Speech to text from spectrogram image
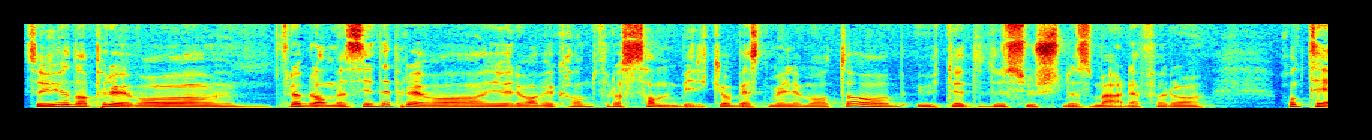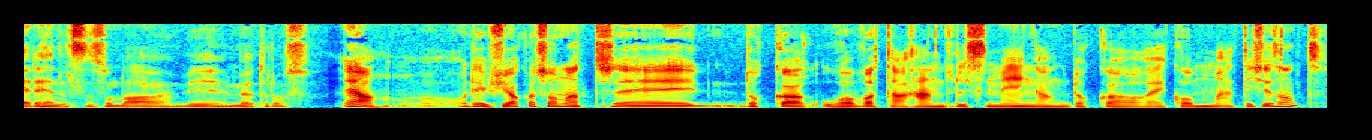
Så vi vil da prøve å, fra brannvesenets side prøve å gjøre hva vi kan for å samvirke på best mulig måte og utnytte ressursene som er der for å håndtere hendelsen som da vi møter oss. Ja, og det er jo ikke akkurat sånn at eh, dere overtar hendelsen med en gang dere er kommet, ikke sant?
